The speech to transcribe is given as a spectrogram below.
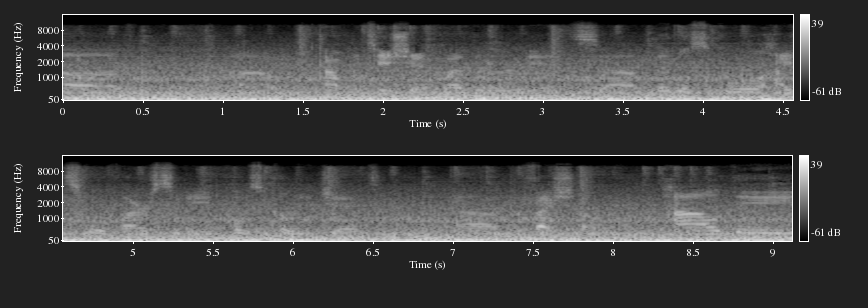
of competition, whether it's uh, middle school, high school, varsity, post collegiate, uh, professional, how they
